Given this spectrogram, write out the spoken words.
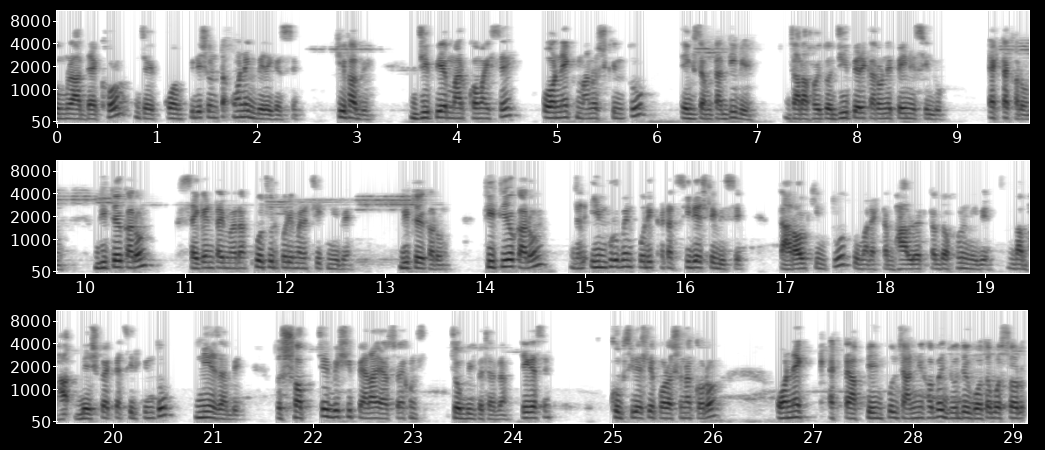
তোমরা দেখো যে কম্পিটিশনটা অনেক বেড়ে গেছে। কীভাবে? জিপিএ মার্ক কমাইছে, অনেক মানুষ কিন্তু এক্সামটা দিবে। যারা হয়তো জিপের কারণে পেয়ে ছিল। একটা কারণ। দ্বিতীয় কারণ সেকেন্ড টাইমাররা প্রচুর পরিমাণে সিট নিবে। দ্বিতীয় কারণ। তৃতীয় কারণ, যারা ইমপ্রুভমেন্ট পরীক্ষাটা সিরিয়াসলি দিছে, তারাও কিন্তু তোমার একটা ভালো একটা দখল নিবে বা বেশ কয়েকটা সিট কিন্তু নিয়ে যাবে। তো সবচেয়ে বেশি প্যারায় আসো এখন চব্বিশ বেচারা ঠিক আছে? খুব সিরিয়াসলি পড়াশোনা করো। অনেক একটা পেনফুল জার্নি হবে। যদিও গত বছর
